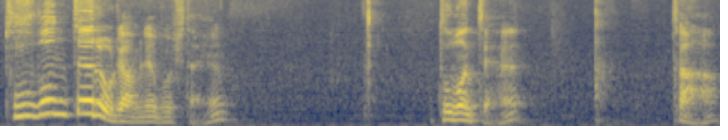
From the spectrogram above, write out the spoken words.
두 번째를 우리 한번 해봅시다. 두 번째. 자,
